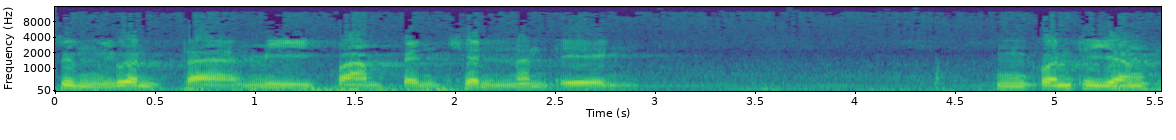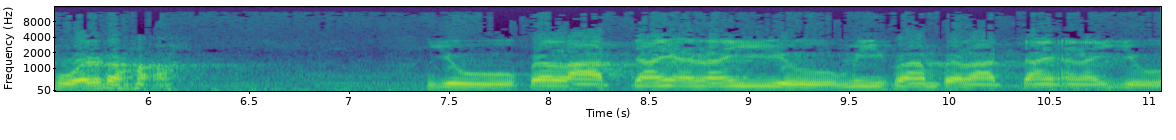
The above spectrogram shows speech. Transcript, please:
ซึ่งล้วนแต่มีความเป็นเช่นนั่นเอง คนที่ยังหัวเราะอยู่ประหลาดใจอะไรอยู่ มีความประหลาดใจอะไรอยู่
